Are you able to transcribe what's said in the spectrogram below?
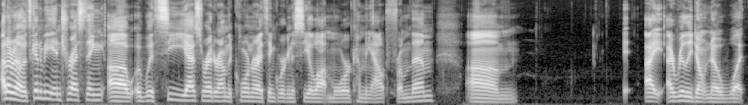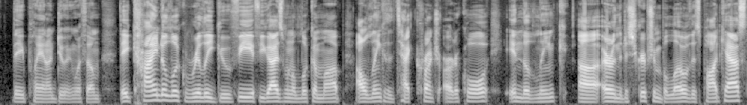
I don't know. It's going to be interesting. Uh, with CES right around the corner, I think we're going to see a lot more coming out from them. Um, I I really don't know what they plan on doing with them. They kind of look really goofy. If you guys want to look them up, I'll link the TechCrunch article in the link uh, or in the description below of this podcast.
